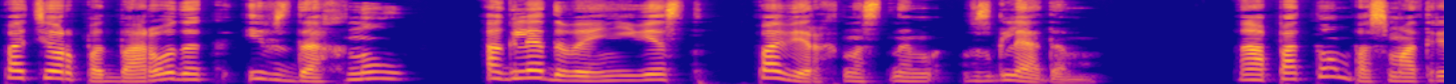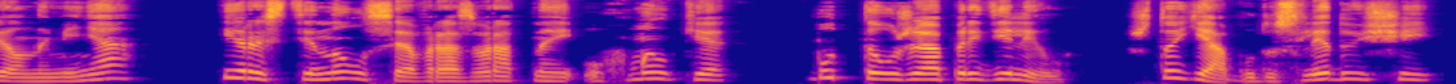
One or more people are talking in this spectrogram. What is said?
потер подбородок и вздохнул, оглядывая невест поверхностным взглядом. А потом посмотрел на меня и растянулся в развратной ухмылке, будто уже определил, что я буду следующей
